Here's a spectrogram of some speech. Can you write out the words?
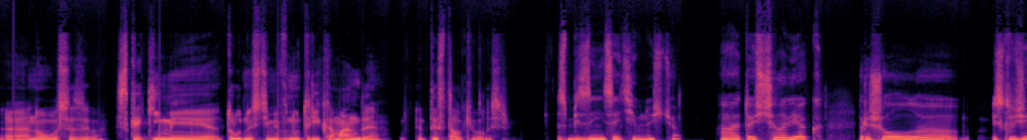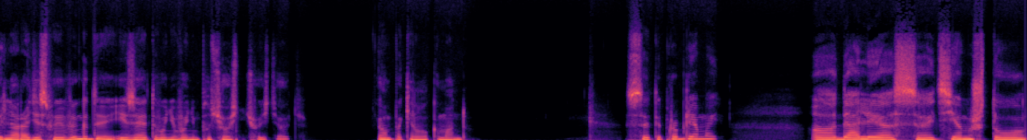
Э, нового созыва. С какими трудностями внутри команды ты сталкивалась? С безинициативностью. А, то есть человек пришел э, исключительно ради своей выгоды, и из-за этого у него не получилось ничего сделать. И он покинул команду. С этой проблемой. А далее с тем, что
